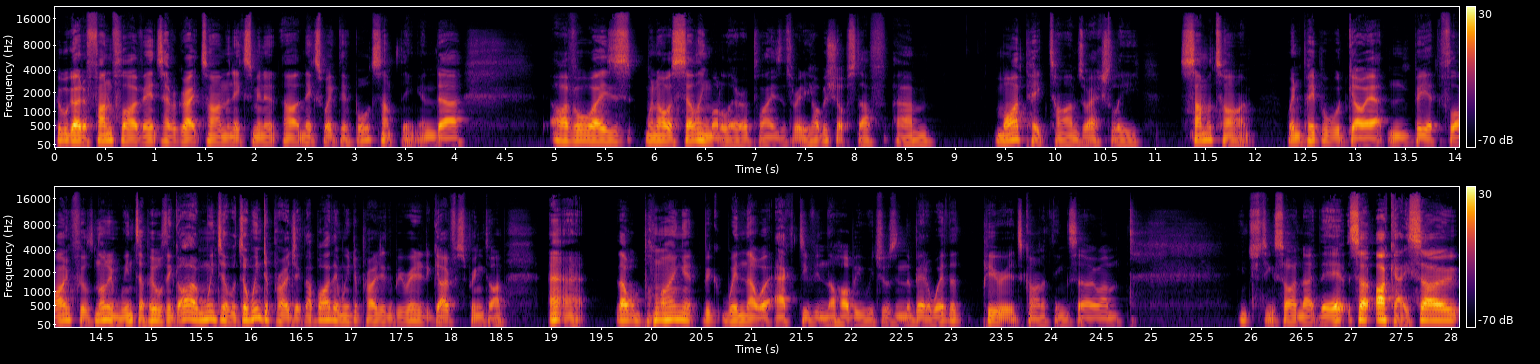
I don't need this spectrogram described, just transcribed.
people go to fun fly events, have a great time. The next minute, uh, next week, they've bought something. And uh, I've always, when I was selling model aeroplanes, the 3D hobby shop stuff, um, my peak times were actually summertime when people would go out and be at the flying fields, not in winter. People think, oh, in winter, it's a winter project. They'll buy their winter project and be ready to go for springtime. Uh-uh. They were buying it when they were active in the hobby, which was in the better weather periods kind of thing. So, um, interesting side note there. So, okay, so,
